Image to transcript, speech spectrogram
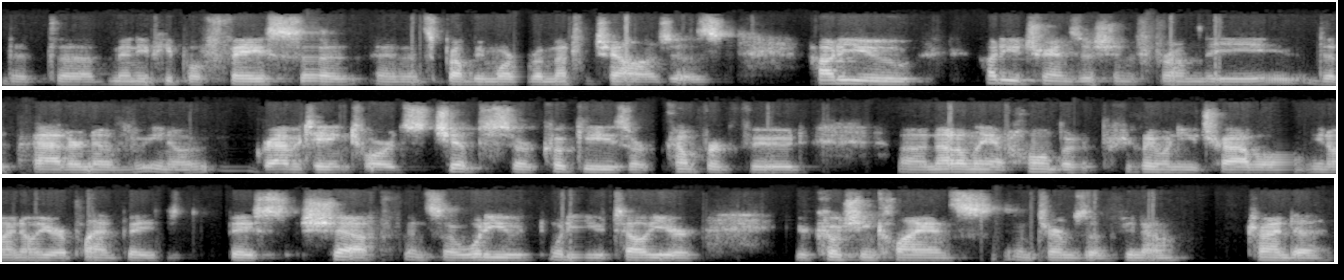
that uh, many people face, uh, and it's probably more of a mental challenge, is how do you how do you transition from the the pattern of you know gravitating towards chips or cookies or comfort food uh, not only at home but particularly when you travel? You know i know you're a plant-based based chef and so what do you what do you tell your your coaching clients in terms of you know trying to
